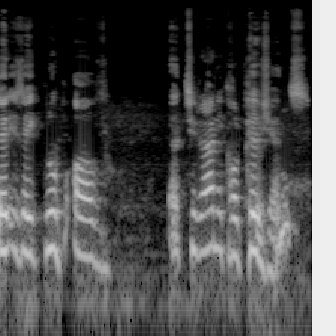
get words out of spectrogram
There is a group of uh, tyrannical Persians,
